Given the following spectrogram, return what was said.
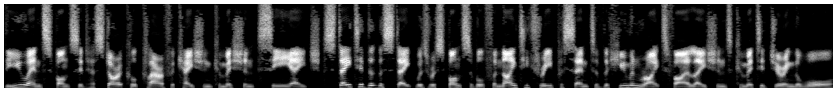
the UN-sponsored Historical Clarification Commission CEH, stated that the state was responsible for 93% of the human rights violations committed during the war,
